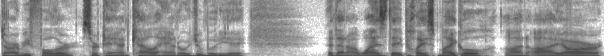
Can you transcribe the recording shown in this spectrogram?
Darby Fuller, Surtain, Callahan, Ojemudia, and then on Wednesday place Michael on IR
